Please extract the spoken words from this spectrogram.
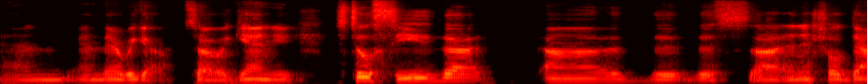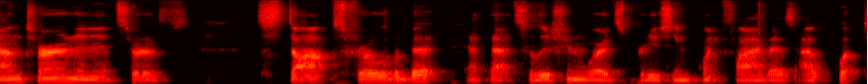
And and there we go. So again, you still see that uh, the, this uh, initial downturn and it sort of stops for a little bit at that solution where it's producing 0.5 as output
